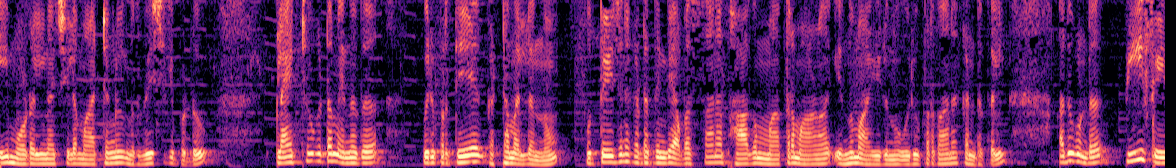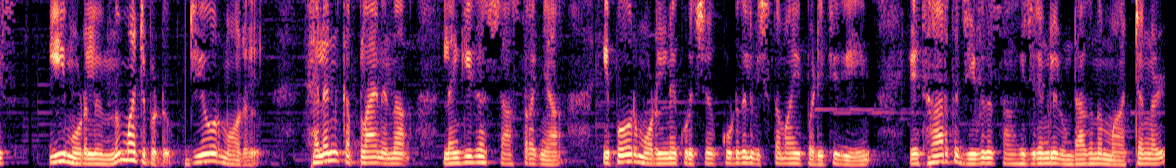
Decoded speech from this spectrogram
ഈ മോഡലിന് ചില മാറ്റങ്ങൾ നിർദ്ദേശിക്കപ്പെട്ടു. പ്ലാറ്റോ ഘട്ടം എന്നത് ഒരു പ്രത്യേക ഘട്ടമല്ലെന്നും ഉത്തേജന ഘട്ടത്തിന്റെ അവസാന ഭാഗം മാത്രമാണ് എന്നുമായിരുന്നു ഒരു പ്രധാന കണ്ടെത്തൽ. അതുകൊണ്ട് പി ഫേസ് ഈ മോഡലിൽ നിന്നും മാറ്റപ്പെട്ടു. ജിയോർ മോഡൽ ഹെലൻ കപ്ലാൻ എന്ന ലൈംഗിക ശാസ്ത്രജ്ഞ ഇപ്പോർ മോഡലിനെ കുറിച്ച് കൂടുതൽ വിശദമായി പഠിക്കുകയും യഥാർത്ഥ ജീവിത സാഹചര്യങ്ങളിൽ ഉണ്ടാകുന്ന മാറ്റങ്ങൾ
